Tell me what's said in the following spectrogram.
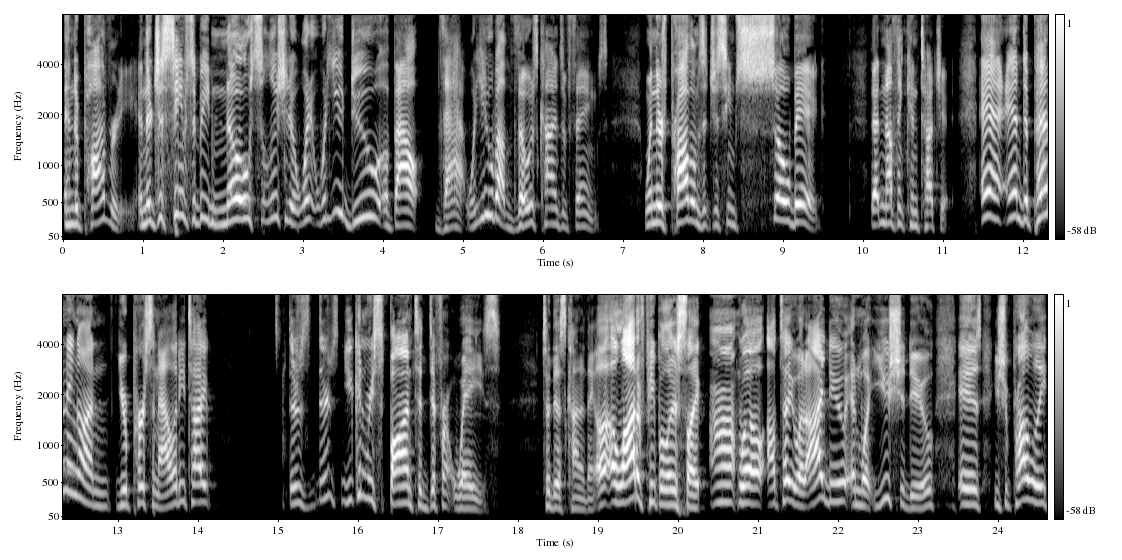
into poverty. And there just seems to be no solution to it. What, what do you do about that? What do you do about those kinds of things? When there's problems that just seem so big that nothing can touch it. And, and depending on your personality type, there's, there's, you can respond to different ways to this kind of thing. A, a lot of people are just like, uh, well, I'll tell you what I do, and what you should do is you should probably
